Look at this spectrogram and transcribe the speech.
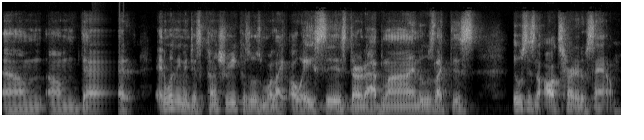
um, um, that and it wasn't even just country because it was more like Oasis, Third Eye Blind. It was like this. It was just an alternative sound,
